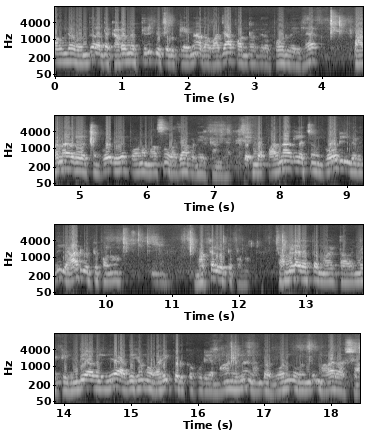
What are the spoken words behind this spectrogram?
அவங்க வந்து அந்த கடனை திருப்பி கொடுக்கலைன்னா அதை வஜா பண்ணுறங்கிற போர்வையில் பதினாறு லட்சம் கோடியை போன மாதம் வஜா பண்ணியிருக்காங்க. இந்த பதினாறு லட்சம் கோடிங்கிறது யார் விட்டு பணம் ம். மக்கள் விட்டு பணம் தமிழகத்தை ம- த- இன்னைக்கு இந்தியாவிலேயே அதிகமாக வரி கொடுக்கக்கூடிய மாநிலம் நம்பர் ஒன்று வந்து மகாராஷ்டிரா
